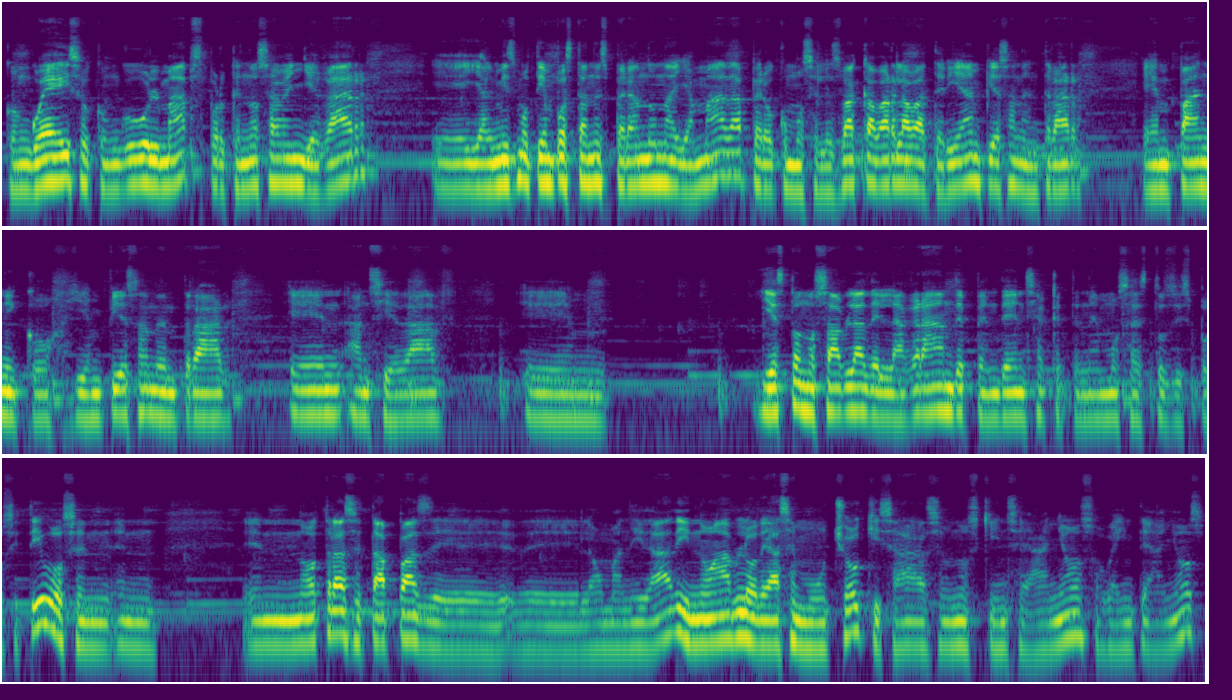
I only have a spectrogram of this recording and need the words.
con Waze o con Google Maps porque no saben llegar eh, y al mismo tiempo están esperando una llamada, pero como se les va a acabar la batería empiezan a entrar en pánico y empiezan a entrar en ansiedad. Em, y esto nos habla de la gran dependencia que tenemos a estos dispositivos en, otras etapas de, la humanidad, y no hablo de hace mucho, quizás hace unos 15 años o 20 años,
